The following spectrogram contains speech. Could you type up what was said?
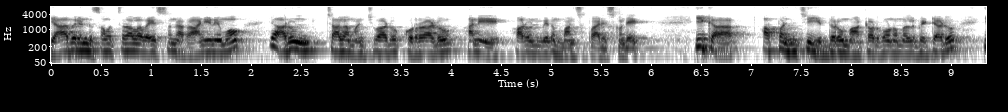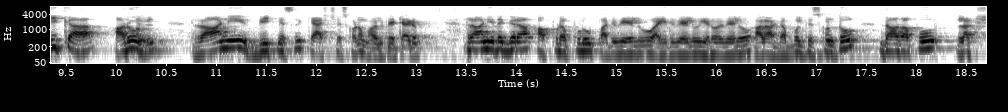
యాభై రెండు సంవత్సరాల వయసున్న రాణినేమో అరుణ్ చాలా మంచివాడు కుర్రాడు అని అరుణ్ మీద మనసు పారేసుకుంది. ఇక అప్పటి నుంచి ఇద్దరు మాట్లాడుకోవడం మొదలుపెట్టాడు. ఇక అరుణ్ రాణి వీక్నెస్ని క్యాష్ చేసుకోవడం మొదలుపెట్టాడు. రాణి దగ్గర అప్పుడప్పుడు పదివేలు ఐదు వేలు ఇరవై వేలు అలా డబ్బులు తీసుకుంటూ దాదాపు లక్ష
